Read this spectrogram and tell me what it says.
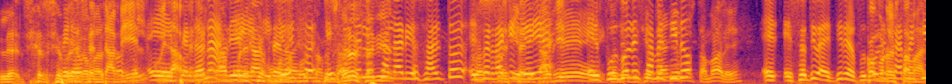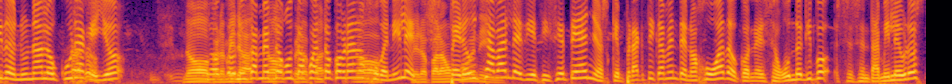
le- se, se pero- pega más. Eh, perdona, bien, eh, yo esto, esto Claro, de los salarios altos, es verdad que yo ya, 60.000. el fútbol está metido, No está mal, ¿eh? el- eso te iba a decir, el fútbol ¿Cómo no está, está mal? metido en una locura que yo No, no- pero mira, nunca me no, pregunto pero cuánto cobran los no, juveniles. pero para un un juvenil- chaval de 17 años que prácticamente no ha jugado con el segundo equipo, 60.000 euros,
